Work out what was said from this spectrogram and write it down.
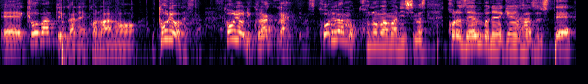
えー、響板っていうかねこのあの塗料ですか。塗料にクラックが入ってます。これはもうこのままにします。これ全部ね弦外して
